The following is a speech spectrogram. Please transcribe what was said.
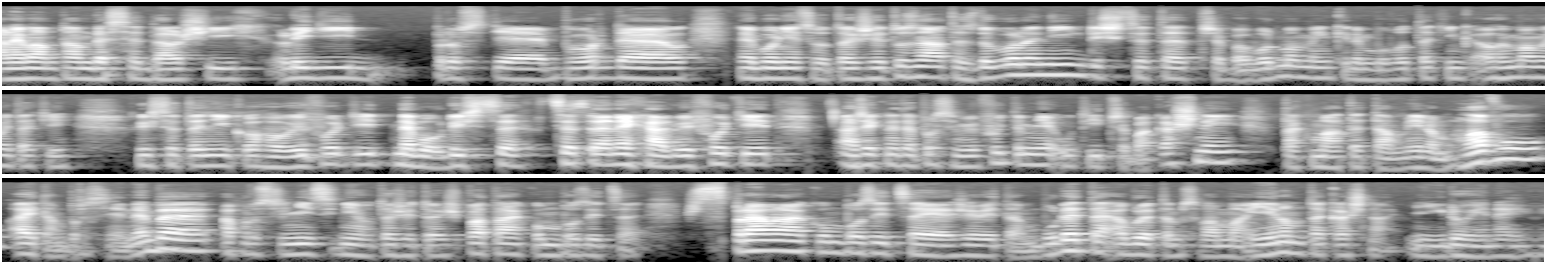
a nemám tam deset dalších lidí, prostě bordel nebo něco. Takže to znáte z dovolený, když chcete třeba od maminky nebo od tatínka, ahoj mami, tati, když chcete někoho vyfotit, nebo když se chcete nechat vyfotit a řeknete, prosím, vyfoťte mě u té třeba kašny, tak máte tam jenom hlavu a je tam prostě nebe a prostě nic jiného, takže to je špatná kompozice. Správná kompozice je, že vy tam budete a bude tam s váma jenom ta kašna, nikdo jiný.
